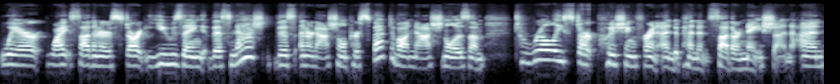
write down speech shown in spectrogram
where white Southerners start using this nas- this international perspective on nationalism to really start pushing for an independent Southern nation. And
